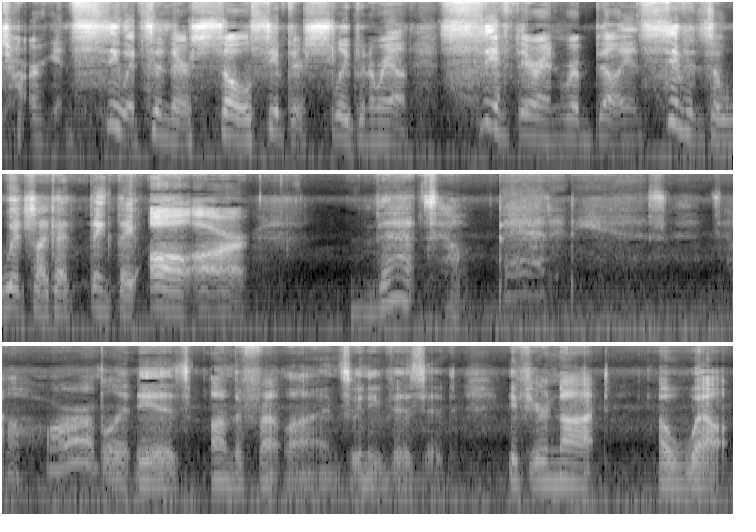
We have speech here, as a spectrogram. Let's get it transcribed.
target, see what's in their soul, see if they're sleeping around, see if they're in rebellion, see if it's a witch like I think they all are. That's how bad it is. It's how horrible it is on the front lines when you visit. If you're not a whelp.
